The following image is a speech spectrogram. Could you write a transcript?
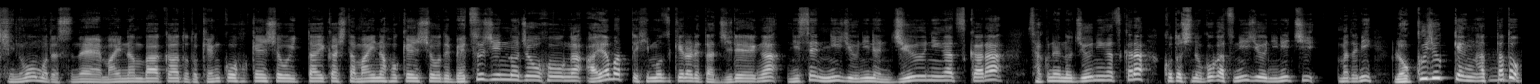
昨日もですね、マイナンバーカードと健康保険証を一体化したマイナ保険証で別人の情報が誤って紐付けられた事例が2022年12月から、昨年の12月から今年の5月22日までに60件あったと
